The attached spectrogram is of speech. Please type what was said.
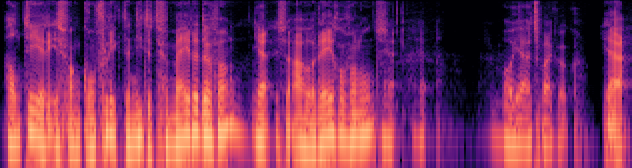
hanteren is van conflicten, niet het vermijden daarvan. Ja. Dat is een oude regel van ons. Ja, ja. Mooie uitspraak ook. Ja,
